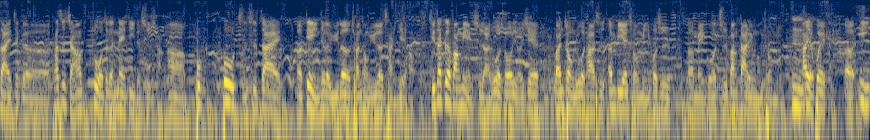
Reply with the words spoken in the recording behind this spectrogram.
在这个，他是想要做这个内地的市场啊，不不只是在。呃，电影这个娱乐传统娱乐产业哈，其实，在各方面也是啊。如果说有一些观众，如果他是 NBA 球迷，或是呃美国职棒大联盟球迷，嗯，他也会呃意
